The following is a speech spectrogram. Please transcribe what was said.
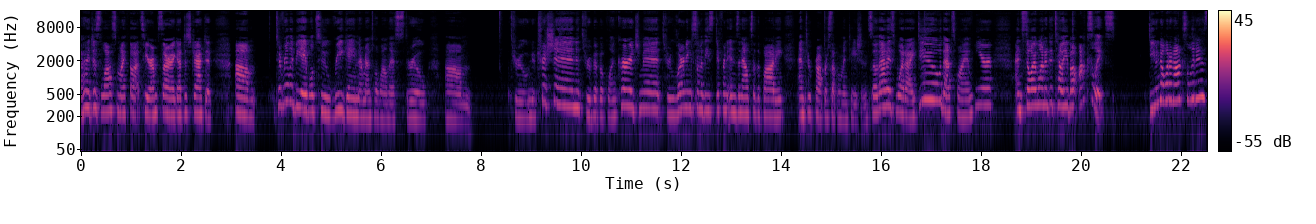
I just lost my thoughts here. I'm sorry, I got distracted. Um, to really be able to regain their mental wellness through um, through nutrition, through biblical encouragement, through learning some of these different ins and outs of the body, and through proper supplementation. So that is what I do. That's why I'm here. And so I wanted to tell you about oxalates. Do you know what an oxalate is?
